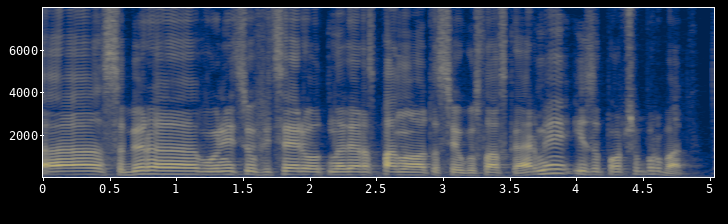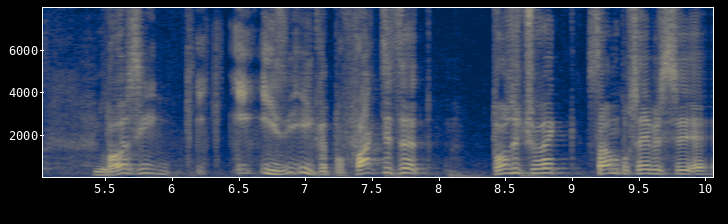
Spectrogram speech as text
а, събира войници офицери от нали, разпадналата си югославска армия и започва борбата. Тоест и, и, и, и, като фактите, този човек сам по себе си е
